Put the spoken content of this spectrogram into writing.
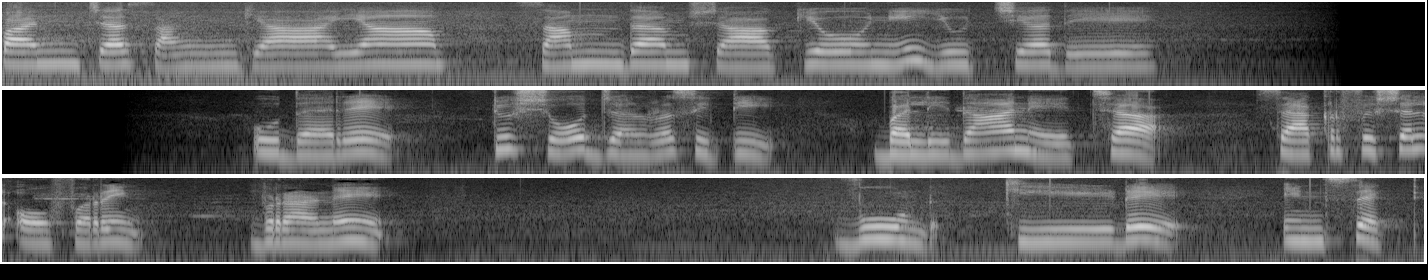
പഞ്ചസംഖ്യായാം സംദംശാഖ്യോ നിയുജ്യതേ ഉദരേ ടു ഷോ ജനറസിറ്റി ബലിദാനേ ച സാക്രിഫിഷ്യൽ ഓഫറിംഗ്. വ്രണേ. വൂണ്ട് കീടേ ഇൻസെക്റ്റ്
